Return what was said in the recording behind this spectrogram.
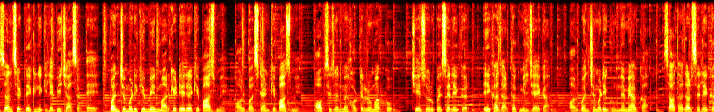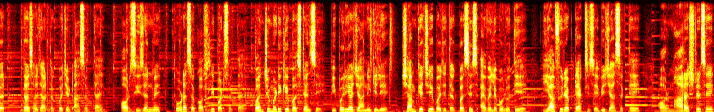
सनसेट देखने के लिए भी जा सकते हैं। पंचमढ़ी के मेन मार्केट एरिया के पास में और बस स्टैंड के पास में ऑफ़ सीज़न में होटल रूम आपको छह सौ रूपए से लेकर एक हज़ार तक मिल जाएगा। और पंचमढ़ी घूमने में आपका सात हज़ार से लेकर दस हज़ार तक बजट आ सकता है और सीज़न में थोड़ा सा कॉस्टली पड़ सकता है। पंचमढ़ी के बस स्टैंड से पिपरिया जाने के लिए शाम के छह बजे तक बसेस अवेलेबल होती है, या फिर आप टैक्सी से भी जा सकते हैं और महाराष्ट्र से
